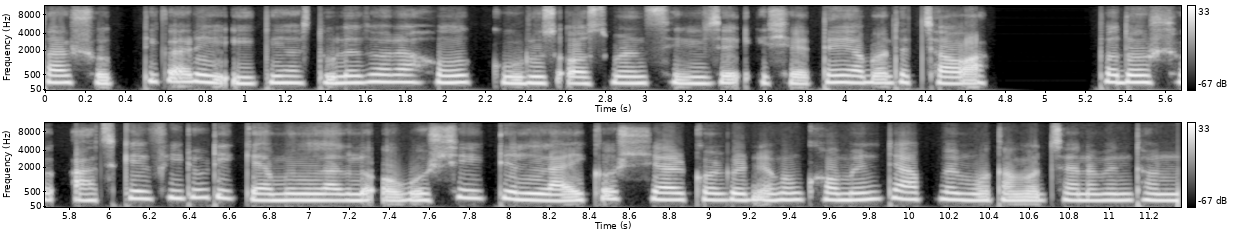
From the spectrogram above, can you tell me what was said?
তার সত্যিকারের ইতিহাস তুলে ধরা হোক কুরুজ ওসমান সিরিজে সেটাই আমাদের চাওয়া। তো দর্শক, আজকের ভিডিওটি কেমন লাগল অবশ্যই একটি লাইক ও শেয়ার করবেন এবং কমেন্টে আপনার মতামত জানাবেন। ধন্যবাদ।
